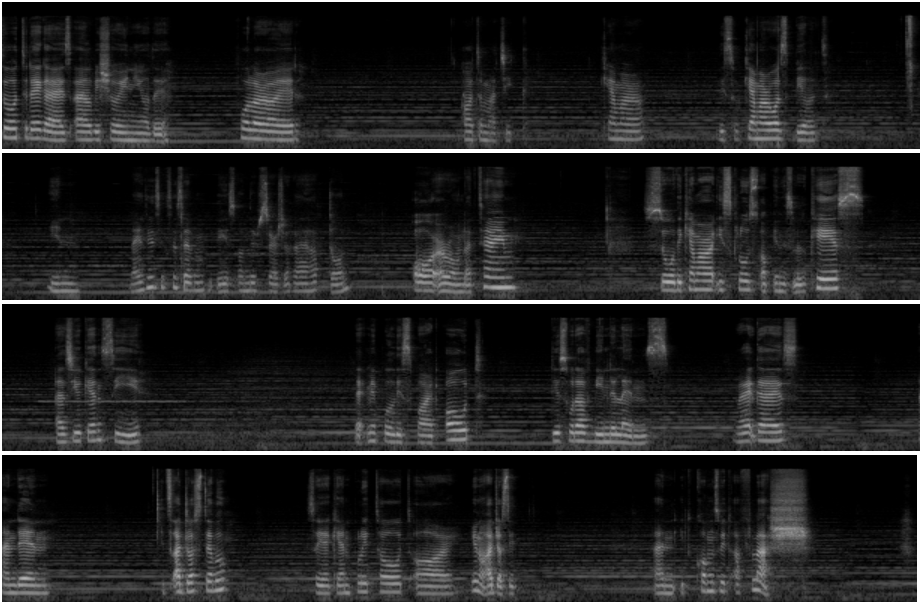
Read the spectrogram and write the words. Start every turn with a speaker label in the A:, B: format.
A: so today guys I'll be showing you the Polaroid automatic camera. This camera was built in 1967 based on the research that I have done or around that time. So the camera is closed up in this little case. As you can see let me pull this part out. This would have been the lens. Right guys? And then it's adjustable. So you can pull it out or you know adjust it and it comes with a flash.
